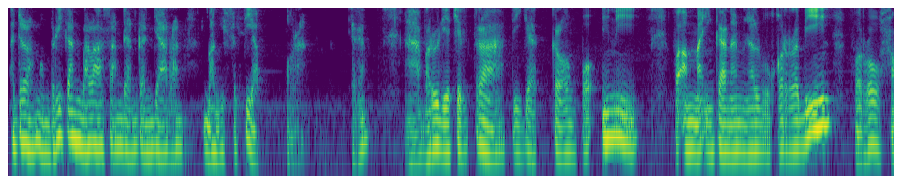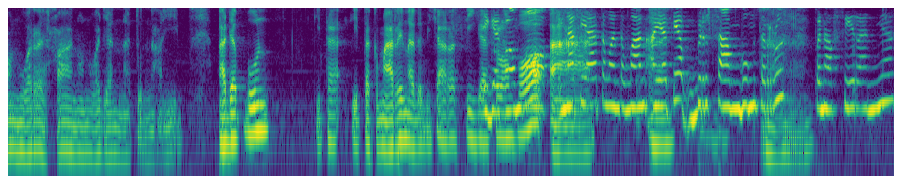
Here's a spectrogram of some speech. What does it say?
adalah memberikan balasan dan ganjaran bagi setiap orang. Ya kan? Nah, baru dia cerita tiga kelompok ini. Fa amma in kana minal muqarrabin fa ruhun wa raihanun wa jannatun na'im. Adapun kita kita kemarin ada bicara tiga, Tiga kelompok. kelompok. Ingat Ah, ya teman-teman, ayatnya bersambung terus, penafsirannya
